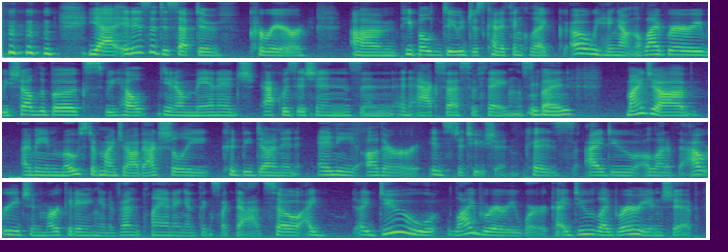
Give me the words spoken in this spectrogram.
yeah, it is a deceptive career um, people do just kind of think like, oh, we hang out in the library, we shelve the books, we help, you know, manage acquisitions and, and access of things. Mm-hmm. But my job, I mean, most of my job actually could be done in any other institution because I do a lot of the outreach and marketing and event planning and things like that. So I I do library work. I do librarianship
